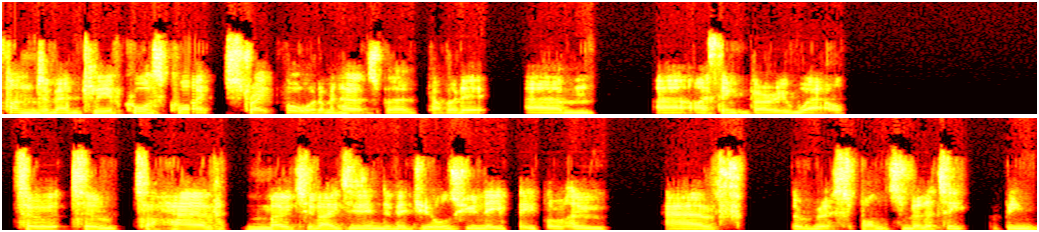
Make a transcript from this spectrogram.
fundamentally, of course, quite straightforward. I mean, Herzberg covered it, um, uh, I think, very well. To, to, to have motivated individuals, you need people who have the responsibility, been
